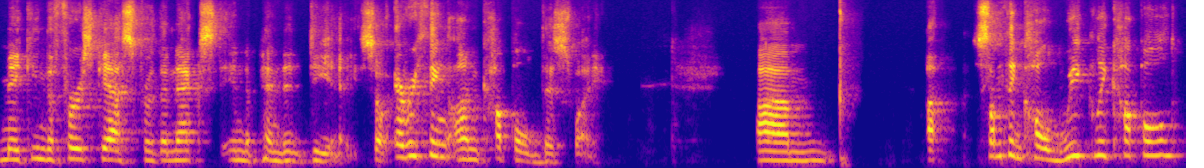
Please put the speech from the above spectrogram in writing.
making the first guess for the next independent DA. So everything uncoupled this way. Um, uh, something called weakly coupled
